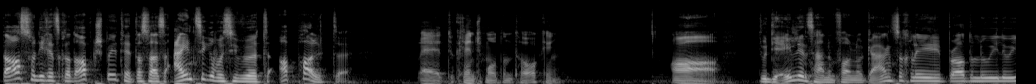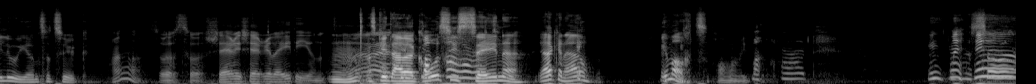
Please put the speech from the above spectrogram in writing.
das, was ich jetzt gerade abgespielt habe, das war das Einzige, was sie würde abhalten Äh, du kennst Modern Talking. Ah, du, die Aliens haben im Fall noch gang so ein bisschen Brother Louis, Louis, Louis und so Zeug. Ah, so, so Sherry, Sherry Lady. Und, Es gibt auch eine große Szene. Ja, genau. Wie macht's? Machen wir weiter.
